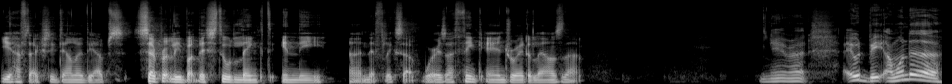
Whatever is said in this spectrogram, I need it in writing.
you have to actually download the apps separately, but they're still linked in the uh, Netflix app. Whereas I think Android allows that. Yeah, right. It would be. I wonder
